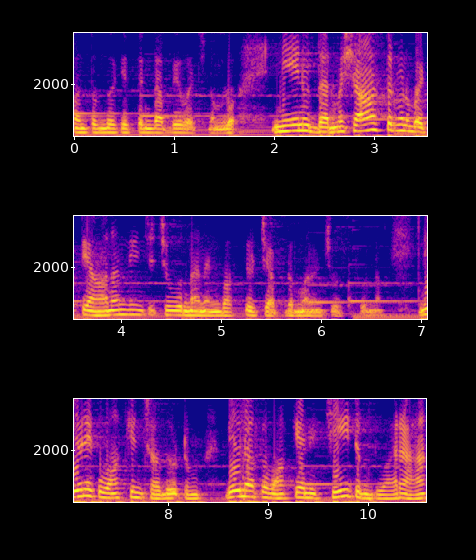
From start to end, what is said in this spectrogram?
పంతొమ్మిదో ఎత్తిన డెబ్బై వచనంలో. నేను ధర్మశాస్త్రమును బట్టి ఆనందించుచూ ఉన్నానని భక్తుడు చెప్పడం మనం చూస్తున్నాం. దేవుని యొక్క వాక్యం చదవటం దేవుని యొక్క వాక్యాన్ని చేయటం ద్వారా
